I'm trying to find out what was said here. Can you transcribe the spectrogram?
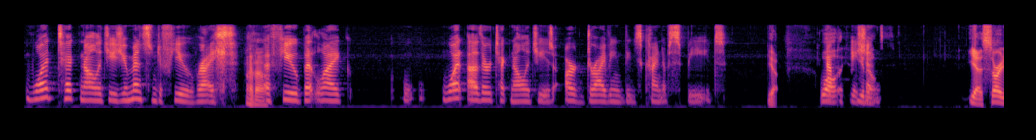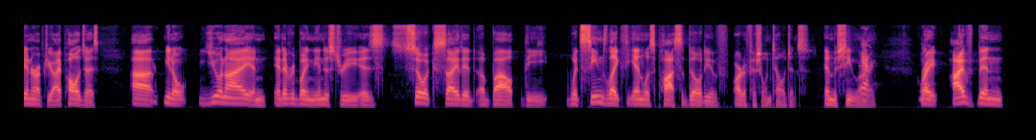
what technologies you mentioned a few, right? Uh-huh. A few, but like, what other technologies are driving these kind of speeds? Yeah. Well, you know, yeah, sorry to interrupt you. I apologize. Uh, you know, you and I and, and everybody in the industry is so excited about the what seems like the endless possibility of artificial intelligence and machine learning. Yeah. Right. Yeah. I've been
